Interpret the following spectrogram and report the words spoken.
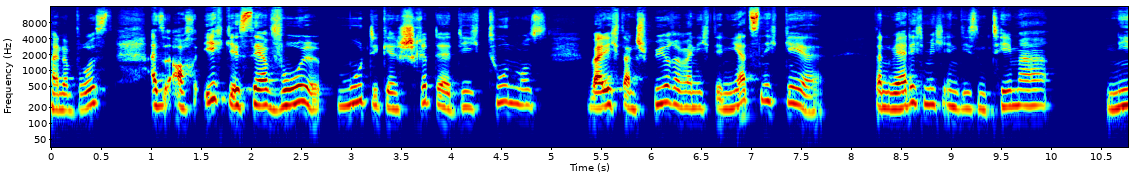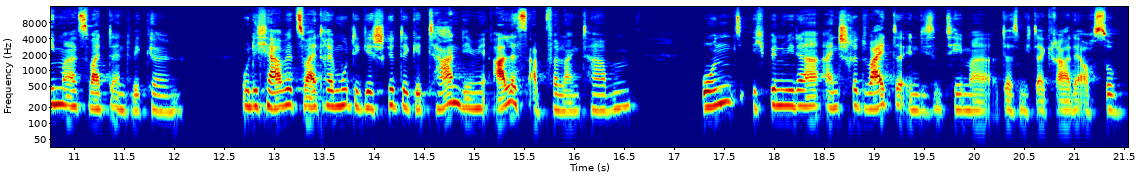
meiner Brust. Also auch ich gehe sehr wohl mutige Schritte, die ich tun muss, weil ich dann spüre, wenn ich den jetzt nicht gehe, dann werde ich mich in diesem Thema niemals weiterentwickeln. Und ich habe zwei, drei mutige Schritte getan, die mir alles abverlangt haben. Und ich bin wieder einen Schritt weiter in diesem Thema, das mich da gerade auch so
